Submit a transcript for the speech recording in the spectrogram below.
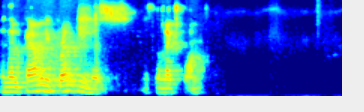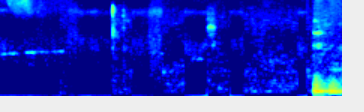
And then family friendliness is the next one. Mhm.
